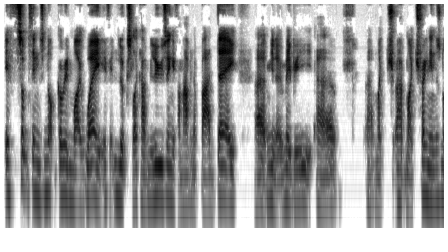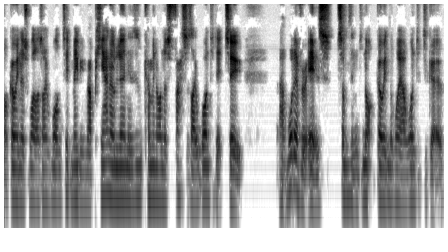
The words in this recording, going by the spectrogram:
if something's not going my way, if it looks like I'm losing, if I'm having a bad day, um, you know, maybe, uh, uh, my uh, my training is not going as well as I wanted. Maybe my piano learning isn't coming on as fast as I wanted it to. Uh, whatever it is, something's not going the way I wanted to go.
